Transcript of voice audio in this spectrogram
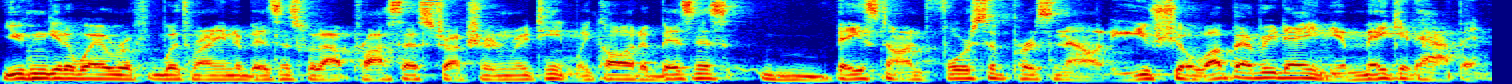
you can get away with running a business without process, structure, and routine. We call it a business based on force of personality. You show up every day and you make it happen.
